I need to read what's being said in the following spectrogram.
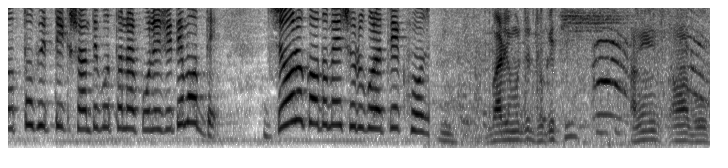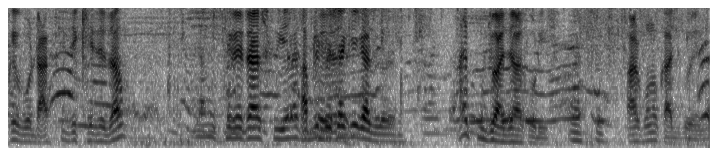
তথ্যভিত্তিক শান্তিপুর থানার পুলিশ ইতিমধ্যে জোর কদমে শুরু করেছে খোঁজ। বাড়ির মধ্যে ঢুকেছি। আমি আমার বউকে ডাকছি যে খেতে দাও। আমি ছেলেটা শুয়ে আছে আপনি পেশা কি কাজ করেন? আমি পুজো আজা করি। আচ্ছা। আর কোনো কাজ করি না।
